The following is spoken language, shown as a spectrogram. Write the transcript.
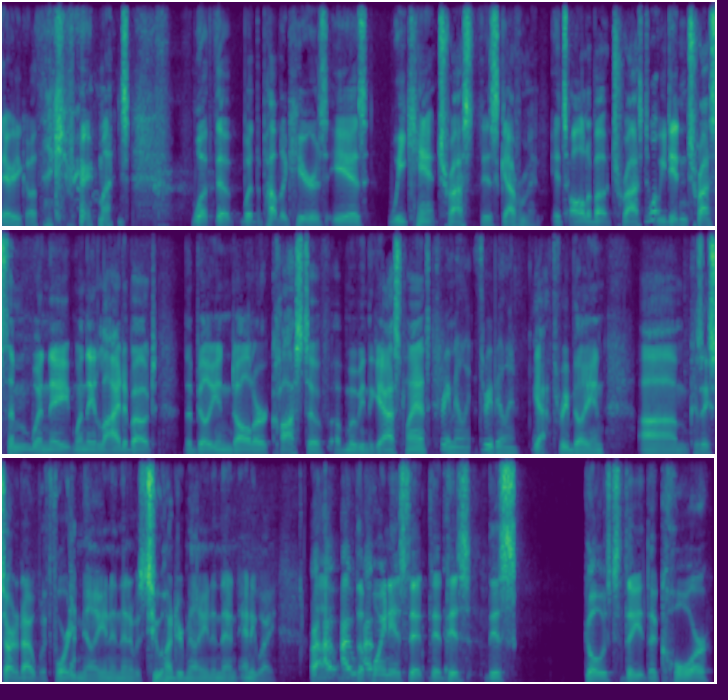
There you go. Thank you very much. What the what the public hears is we can't trust this government. It's all about trust. we didn't trust them when they when they lied about the billion dollar cost of, of moving the gas plant. three million, three billion. Yeah, three billion. Because they started out with forty million, and then it was two hundred million, and then anyway. Uh, I- I- the I- point is that, that this this goes to the the core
